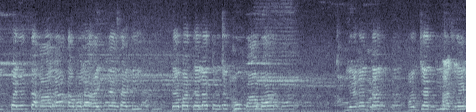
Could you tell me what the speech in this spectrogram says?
इथपर्यंत आलात आम्हाला ऐकण्यासाठी. त्याबद्दल तुमचे खूप आभार. यानंतर आमच्यातली एक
